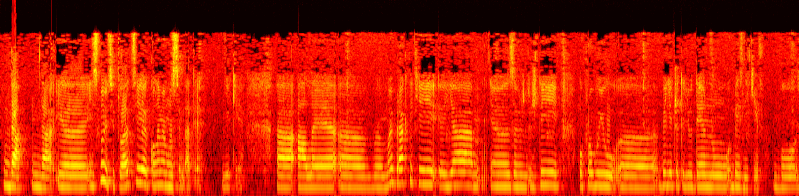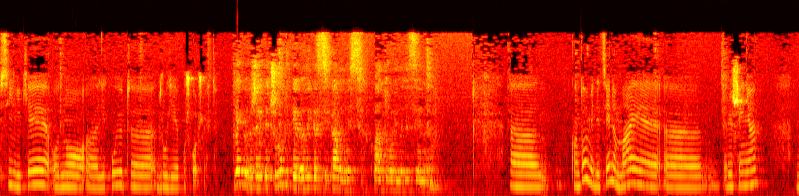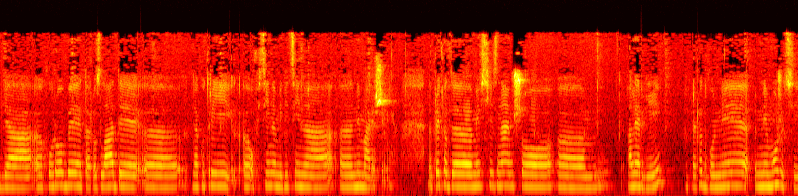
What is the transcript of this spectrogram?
Да, да. Е, існують ситуації, коли ми мусимо дати ліки. Е, Але е, в моїй практиці я е, завжди попробую вилічити людину без ліків, бо всі ліки одно лікують, е, другі пошкоджують. Як ви вважаєте, чому така велика зацікавленість квантовою медициною? Квантова медицина має рішення для е, хвороби та розлади, е, для котрі е, офіційна медицина не має рішення. Наприклад, ми всі знаємо, що алергії, наприклад, вони не можуть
